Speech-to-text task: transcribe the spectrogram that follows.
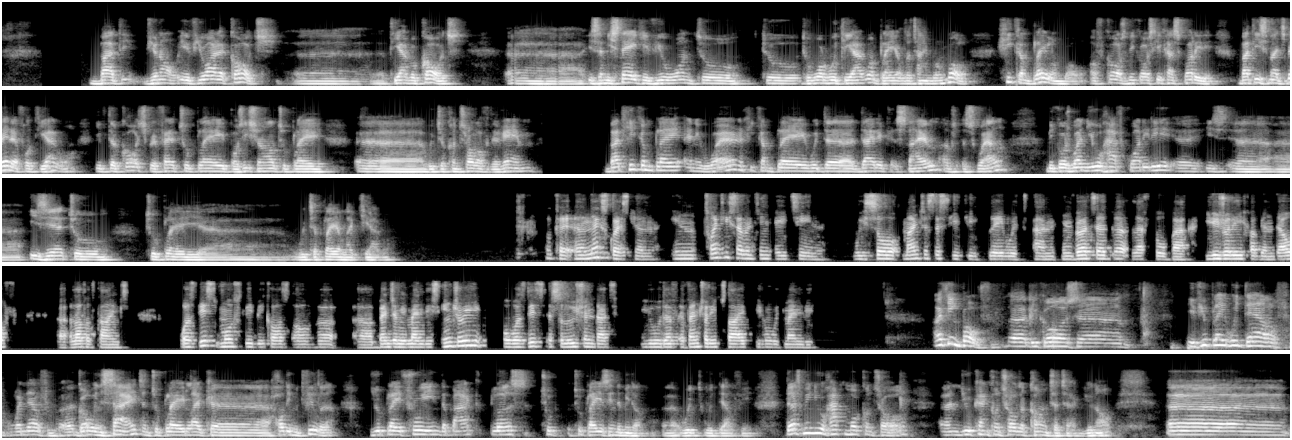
But you know, if you are a coach uh, Thiago coach uh, is a mistake if you want to to to work with Thiago and play all the time long ball. He can play long ball, of course, because he has quality. But it's much better for Thiago if the coach prefers to play positional, to play uh, with the control of the game. But he can play anywhere. He can play with the direct style of, as well because when you have quality, uh, it's uh, uh, easier to to play with a player like Thiago. Okay, uh, next question. In 2017-18, we saw Manchester City play with an inverted left full back, usually Fabian Delph, uh, a lot of times. Was this mostly because of uh, Benjamin Mendy's injury, or was this a solution that you would have eventually tried even with Mendy? I think both, uh, because uh, if you play with Delph, when Delph uh, go inside and to play like a holding midfielder, you play three in the back plus two two players in the middle uh, with with Delphi. That means you have more control and you can control the counter attack. You know uh,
